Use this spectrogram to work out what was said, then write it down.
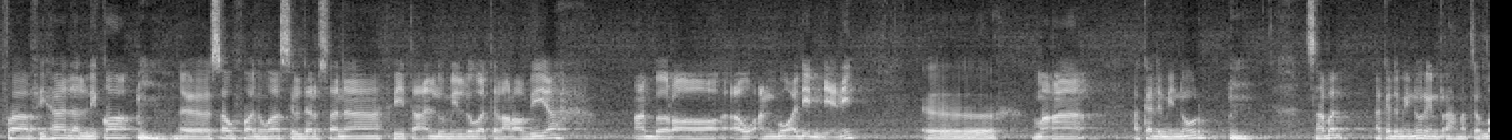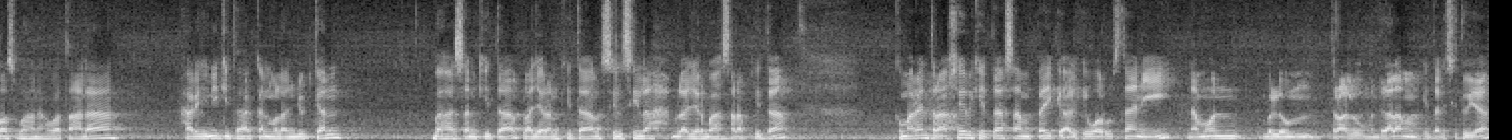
ففي هذا اللقاء سوف نواصل درسنا في تعلم اللغة العربية عبر أو عن بعد يعني مع أكاديمي نور sahabat Akademi Nur yang dirahmati Allah Subhanahu wa taala Hari ini kita akan melanjutkan bahasan kita, pelajaran kita, silsilah belajar bahasa Arab kita. Kemarin terakhir kita sampai ke Al-Hiwarustani, namun belum terlalu mendalam kita di situ ya.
